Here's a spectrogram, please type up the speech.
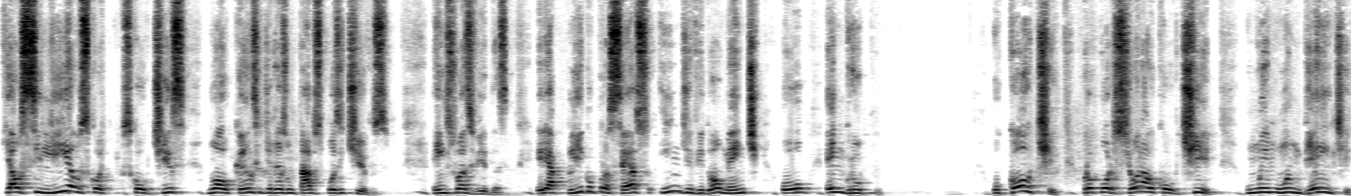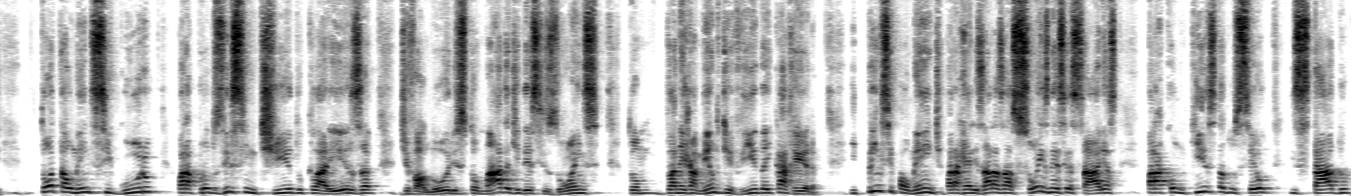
que auxilia os, co os coaches no alcance de resultados positivos em suas vidas. Ele aplica o processo individualmente ou em grupo. O coach proporciona ao coach um, ambiente totalmente seguro para produzir sentido, clareza de valores, tomada de decisões, planejamento de vida e carreira. E principalmente para realizar as ações necessárias para a conquista do seu estado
